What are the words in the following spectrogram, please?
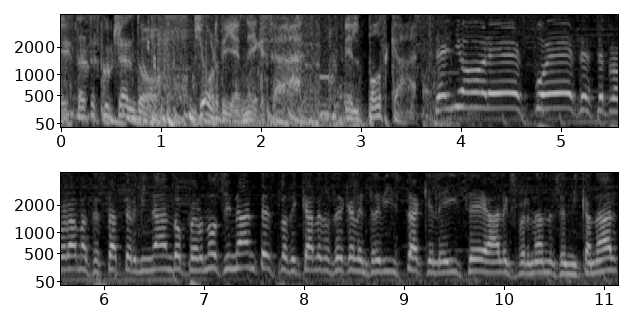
Estás escuchando Jordi en Exa, el podcast. Señores, pues este programa se está terminando, pero no sin antes platicarles acerca de la entrevista que le hice a Alex Fernández en mi canal,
